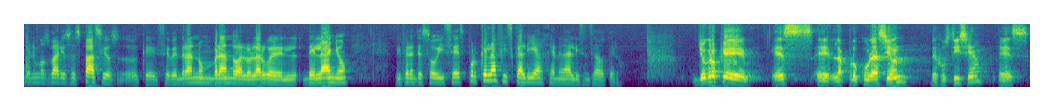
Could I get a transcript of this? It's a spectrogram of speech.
tenemos varios espacios eh, que se vendrán nombrando a lo largo del, año, diferentes OICs. ¿Por qué la Fiscalía General, licenciado Otero? Yo creo que es eh, la procuración de justicia, es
